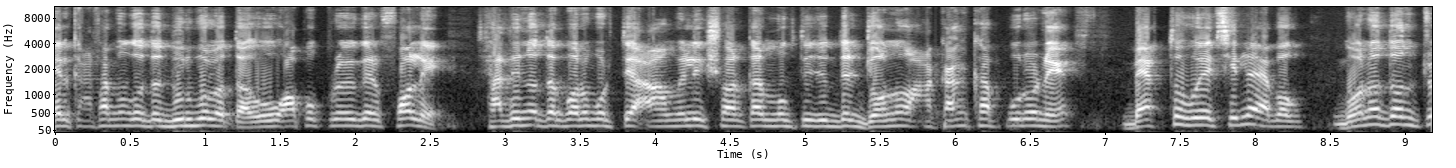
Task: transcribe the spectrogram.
এর কাঠামোগত দুর্বলতা ও অপপ্রয়োগের ফলে স্বাধীনতা পরবর্তী আওয়ামী লীগ সরকার মুক্তিযুদ্ধের জন আকাঙ্ক্ষা পূরণে ব্যর্থ হয়েছিল এবং গণতন্ত্র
